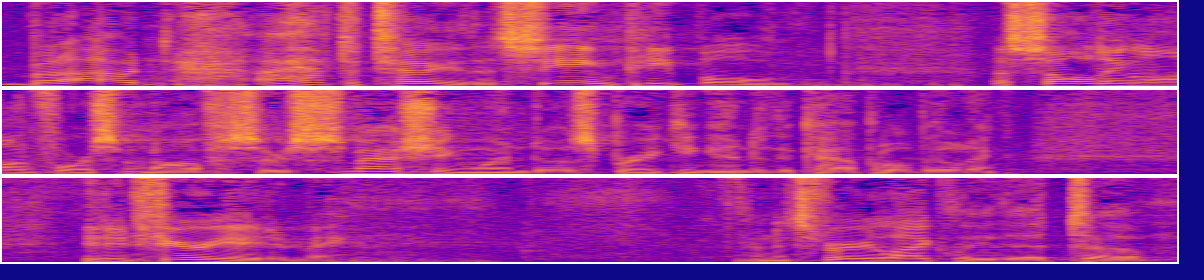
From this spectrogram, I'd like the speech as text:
But I would, I have to tell you that seeing people assaulting law enforcement officers, smashing windows, breaking into the Capitol building. It infuriated me. And it's very likely that um,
